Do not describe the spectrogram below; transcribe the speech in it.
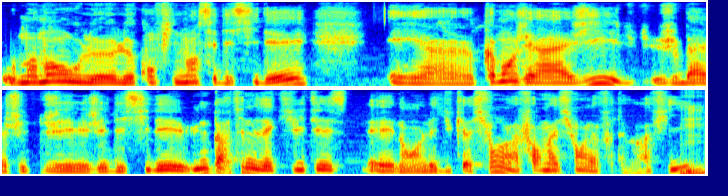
au moment où le, le confinement s'est décidé. Et euh, comment j'ai réagi je, bah, j'ai- décidé une partie de mes activités est dans l'éducation, la formation à la photographie. Mhm.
